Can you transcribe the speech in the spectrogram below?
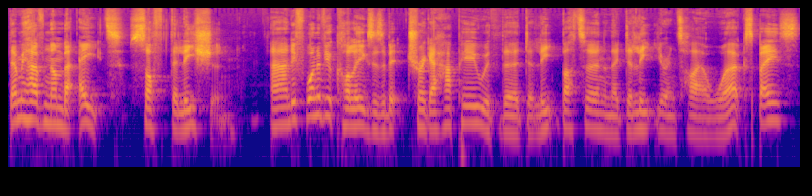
Then we have number eight, soft deletion. And if one of your colleagues is a bit trigger happy with the delete button and they delete your entire workspace,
